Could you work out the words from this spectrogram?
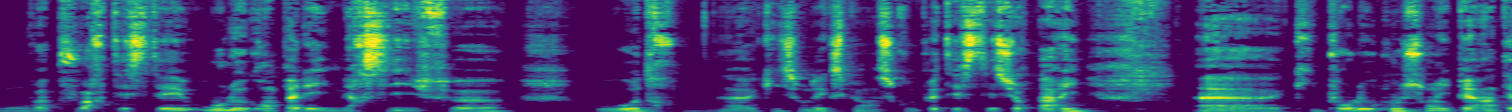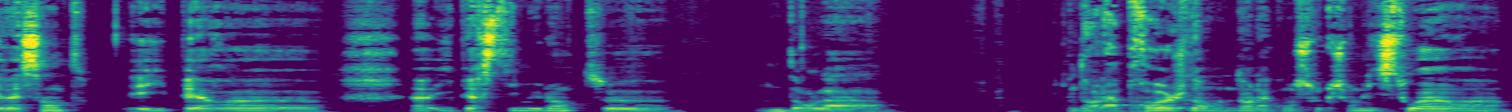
où on va pouvoir tester, ou le Grand Palais immersif euh, ou autres, euh, qui sont des expériences qu'on peut tester sur Paris, qui pour le coup sont hyper intéressantes et hyper hyper stimulantes dans la dans l'approche, dans, dans la construction de l'histoire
